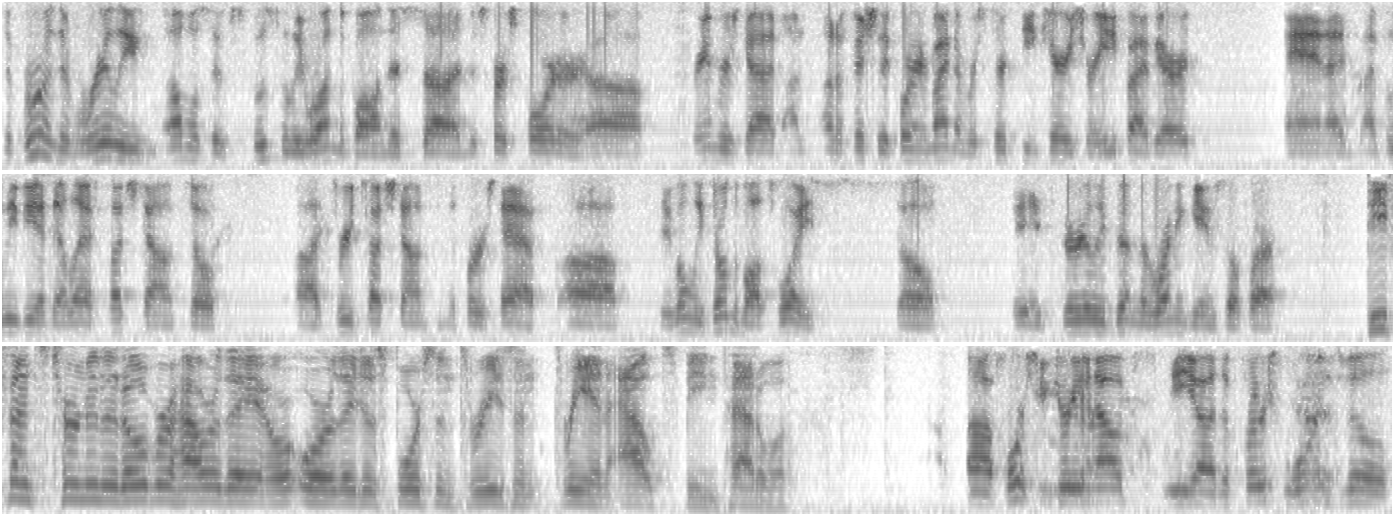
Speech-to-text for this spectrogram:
the Bruins have really almost exclusively run the ball in this uh, this first quarter. Uh, Kramer's got unofficially, according to my numbers, 13 carries for 85 yards, and I, I believe he had that last touchdown. So uh, three touchdowns in the first half. Uh, they've only thrown the ball twice, so it's really been the running game so far. Defense turning it over. How are they, or, or are they just forcing threes and three and outs, being Padua? Uh, forcing three and outs. The uh, the first Warrensville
